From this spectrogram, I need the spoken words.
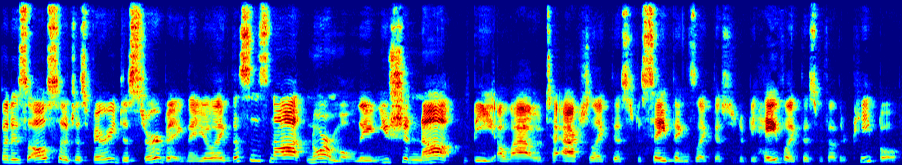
but is also just very disturbing that you're like this is not normal you should not be allowed to act like this to say things like this or to behave like this with other people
